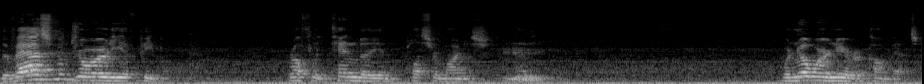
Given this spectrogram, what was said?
The vast majority of people roughly 10 million plus or minus. We're nowhere near a combat zone.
